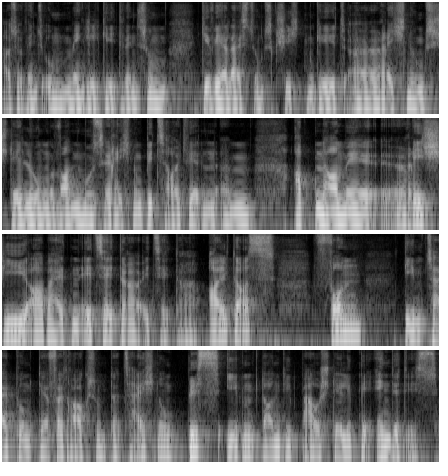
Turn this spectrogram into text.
Also wenn es um Mängel geht, wenn es um Gewährleistungsgeschichten geht, äh, Rechnungsstellung, wann muss eine Rechnung bezahlt werden, ähm, Abnahme, äh, Regiearbeiten etc. etc. All das von dem Zeitpunkt der Vertragsunterzeichnung, bis eben dann die Baustelle beendet ist.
